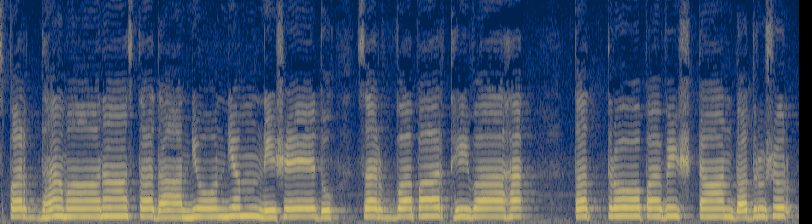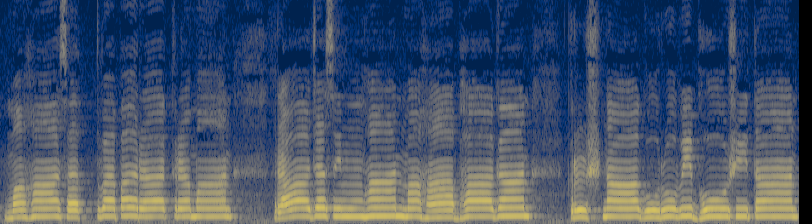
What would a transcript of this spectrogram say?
स्पर्धमानास्तदान्योन्यं निषेदुः सर्वपार्थिवाः तत्रोपविष्टान् ददृशुर्महासत्त्वपराक्रमान् राजसिंहान् महाभागान् कृष्णागुरुविभूषितान्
